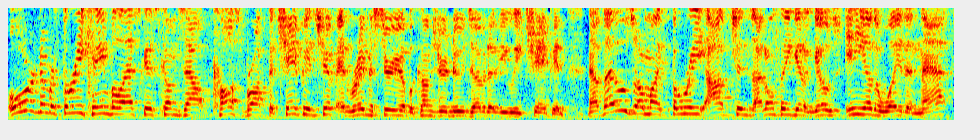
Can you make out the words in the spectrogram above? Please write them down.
Or number three, Cain Velasquez comes out, costs Brock the championship, and Rey Mysterio becomes your new WWE champion. Now, those are my three options. I don't think it goes any other way than that,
